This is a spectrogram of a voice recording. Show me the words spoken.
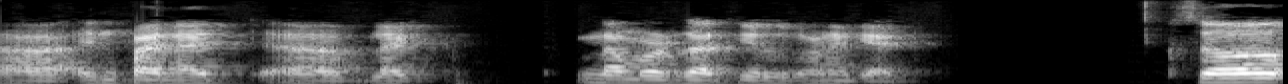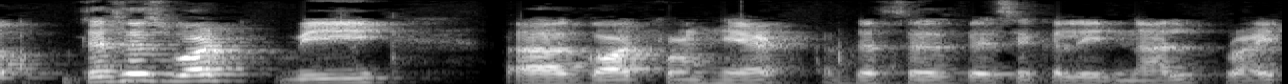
Uh, infinite like number that you're going to get. So this is what we uh, got from here. This is basically null right?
